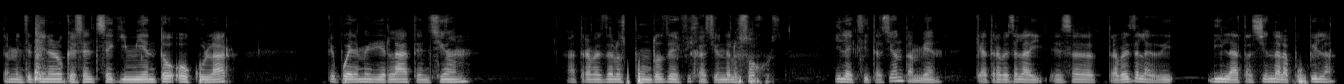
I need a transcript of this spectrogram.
También se tiene lo que es el seguimiento ocular, que puede medir la atención a través de los puntos de fijación de los ojos y la excitación también, que a través de la, es a través de la dilatación de la pupila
